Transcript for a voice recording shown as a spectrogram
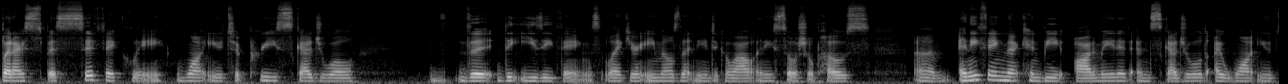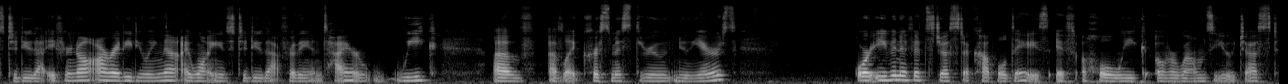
But I specifically want you to pre schedule the the easy things like your emails that need to go out, any social posts, um, anything that can be automated and scheduled. I want you to do that. If you're not already doing that, I want you to do that for the entire week of of like Christmas through New Year's. or even if it's just a couple days, if a whole week overwhelms you, just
